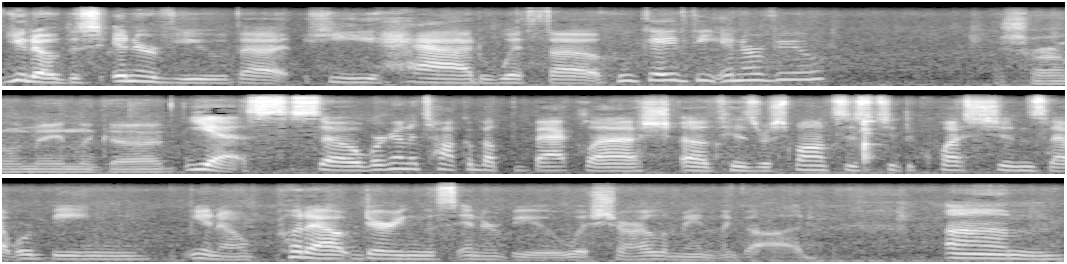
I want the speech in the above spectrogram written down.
you know this interview that he had with uh who gave the interview Charlemagne Tha God. yes so we're going to talk about the backlash of his responses to the questions that were being you know put out during this interview with charlemagne tha god um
